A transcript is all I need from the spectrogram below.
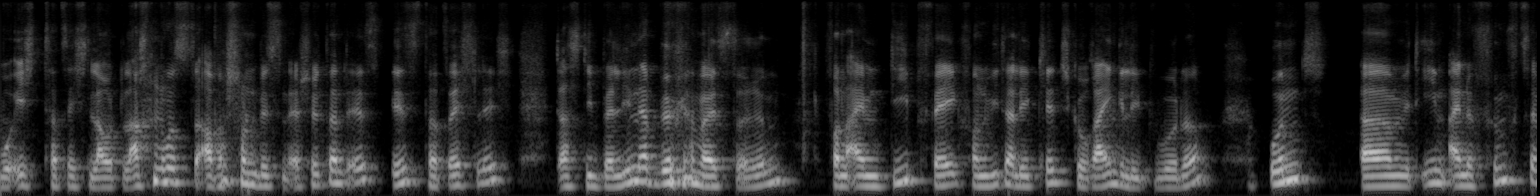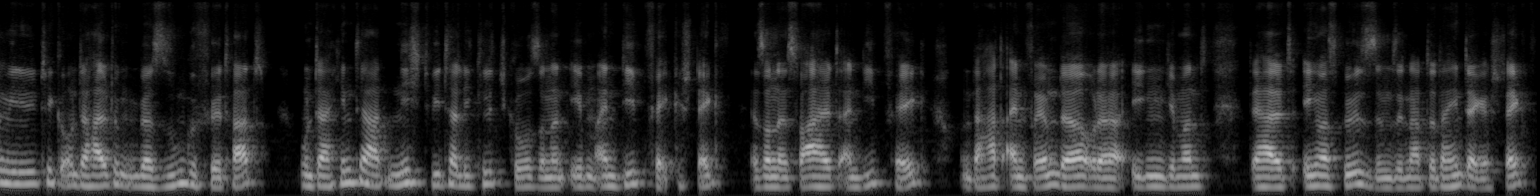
wo ich tatsächlich laut lachen musste, aber schon ein bisschen erschütternd ist, ist tatsächlich, dass die Berliner Bürgermeisterin von einem Deepfake von Vitali Klitschko reingelegt wurde und äh, mit ihm eine 15-minütige Unterhaltung über Zoom geführt hat. Und dahinter hat nicht Vitali Klitschko, sondern eben ein Deepfake gesteckt, sondern es war halt ein Deepfake. Und da hat ein Fremder oder irgendjemand, der halt irgendwas Böses im Sinn hatte, dahinter gesteckt.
